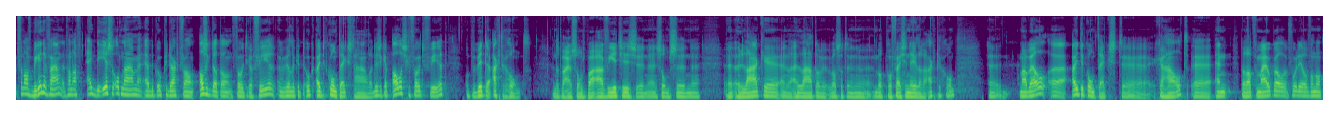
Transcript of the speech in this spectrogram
vanaf het begin af aan, vanaf eigenlijk de eerste opname, heb ik ook gedacht van, als ik dat dan fotografeer, wil ik het ook uit de context halen. Dus ik heb alles gefotografeerd op een witte achtergrond. En dat waren soms een paar A4'tjes en, en soms een, eh, een, laken en, en later was het een, een wat professionelere achtergrond. Eh, maar wel eh, uit de context eh, gehaald. Eh, en dat had voor mij ook wel voordeel van dan,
